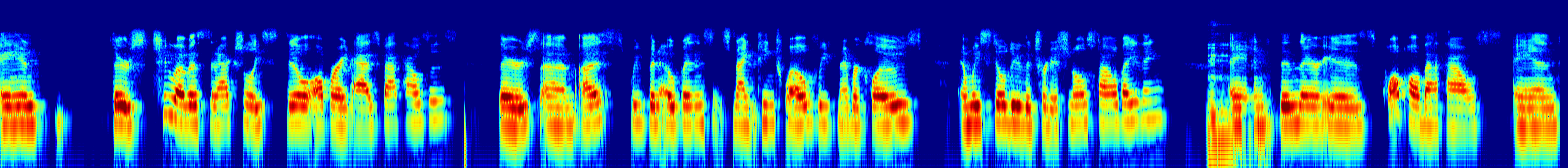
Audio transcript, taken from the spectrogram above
And there's two of us that actually still operate as bathhouses. There's um, us, we've been open since 1912, we've never closed, and we still do the traditional style bathing. Mhm. And then there is Quapaw Bathhouse, and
